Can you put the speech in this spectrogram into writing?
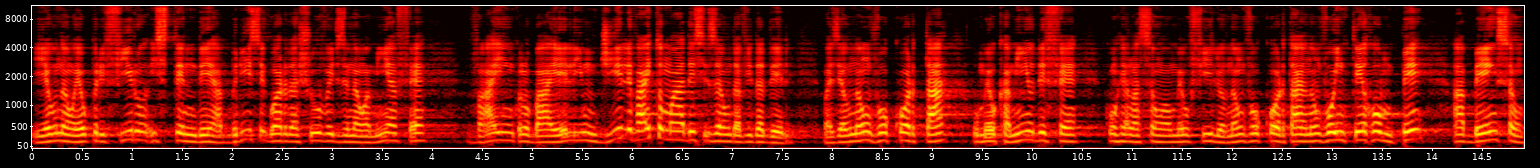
E eu não, eu prefiro estender, abrir esse guarda-chuva e dizer: não, a minha fé vai englobar ele e um dia ele vai tomar a decisão da vida dele. Mas eu não vou cortar o meu caminho de fé com relação ao meu filho, eu não vou cortar, eu não vou interromper a bênção,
